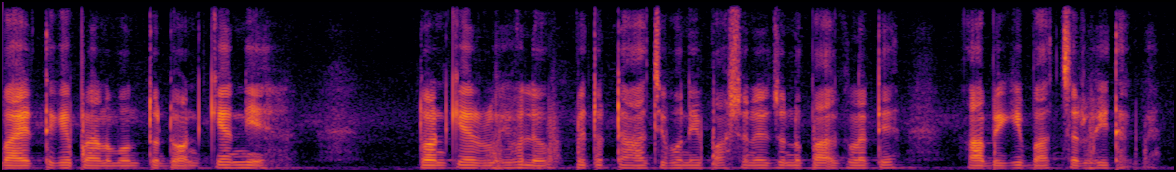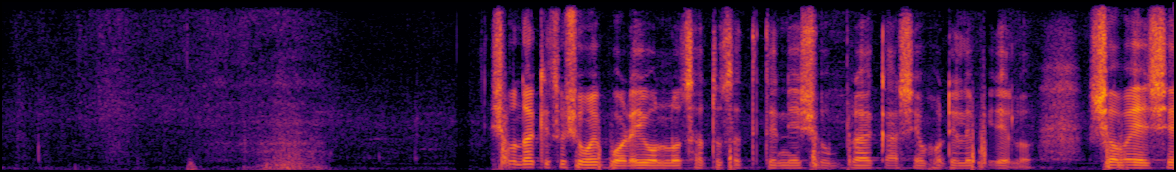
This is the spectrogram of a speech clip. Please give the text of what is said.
বাইরের থেকে প্রাণবন্ত ডন কেয়ার নিয়ে ডন কেয়ার রুহি হলেও ভেতরটা আজীবন এই পাষাণের জন্য পাগলাটে, আবেগী বাচ্চা রুহি থাকবে। সন্ধ্যা কিছু সময় পরেই অন্য ছাত্রছাত্রীদের নিয়ে শুভ্রা কাশেম হোটেলে ফিরে এলো। সবাই এসে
